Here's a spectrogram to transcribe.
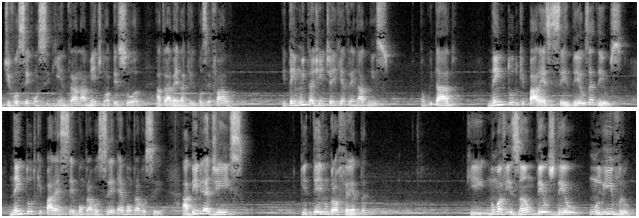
de você conseguir entrar na mente de uma pessoa através daquilo que você fala. E tem muita gente aí que é treinado nisso. Então cuidado. Nem tudo que parece ser Deus é Deus. Nem tudo que parece ser bom para você é bom para você. A Bíblia diz que teve um profeta que numa visão Deus deu um livro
